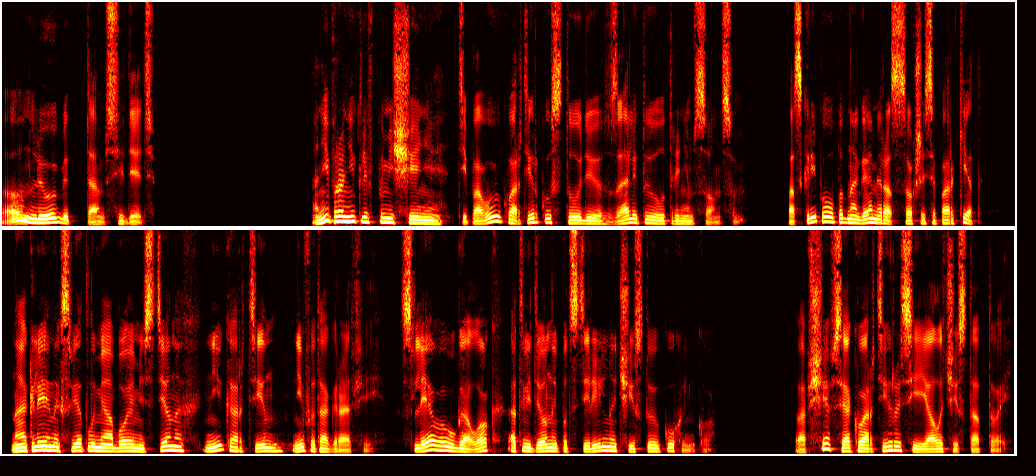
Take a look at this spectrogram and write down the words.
«Он любит там сидеть». Они проникли в помещение, типовую квартирку-студию, залитую утренним солнцем. Поскрипывал под ногами рассохшийся паркет. На оклеенных светлыми обоями стенах ни картин, ни фотографий. Слева уголок, отведенный под стерильно чистую кухоньку. Вообще вся квартира сияла чистотой.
